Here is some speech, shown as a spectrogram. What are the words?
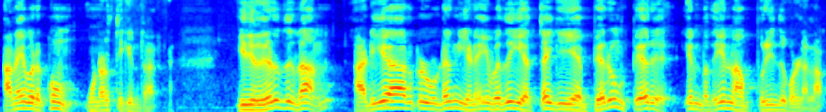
அனைவருக்கும் உணர்த்துகின்றார் இதிலிருந்து தான் அடியார்களுடன் இணைவது எத்தகைய பெரும் பேறு என்பதை நாம் புரிந்து கொள்ளலாம்.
